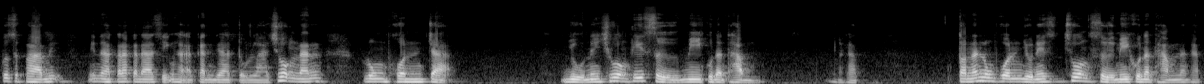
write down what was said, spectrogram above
พฤษภามิมินากรกฎาสิงหากันยาตุลาช่วงนั้น ลุงพลจะอยู่ในช่วงที่สื่อมีคุณธรรมนะครับ ตอนนั้นลุงพลอยู่ในช่วงสื่อมีคุณธรรมนะครับ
